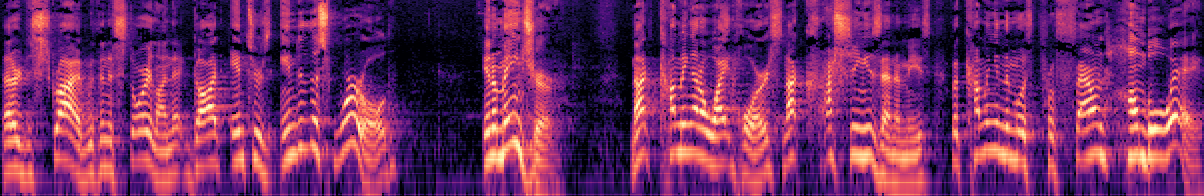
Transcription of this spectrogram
that are described within a storyline that God enters into this world in a manger not coming on a white horse, not crushing his enemies, but coming in the most profound, humble way.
